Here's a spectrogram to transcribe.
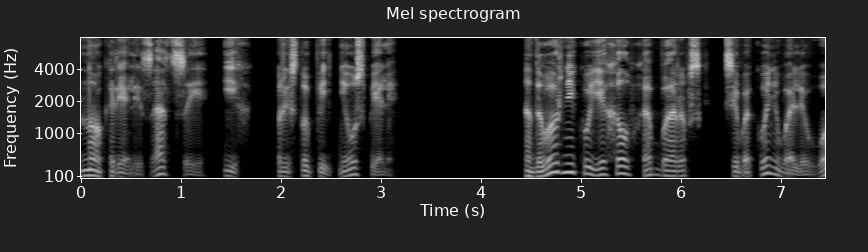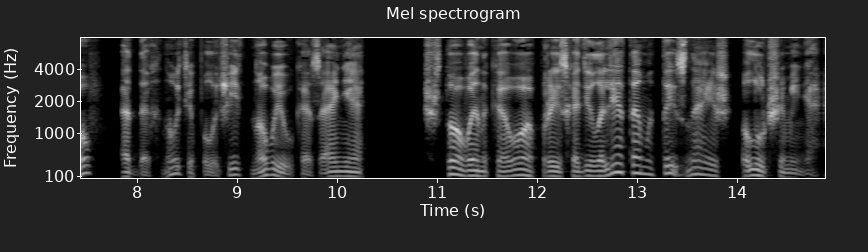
но к реализации их приступить не успели. Дворник уехал в Хабаровск, Сибаконь во Львов отдохнуть и получить новые указания что в НКО происходило летом, ты знаешь лучше меня.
